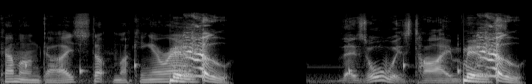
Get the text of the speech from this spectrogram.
Come on, guys, stop mucking around. No! There's always time. No!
